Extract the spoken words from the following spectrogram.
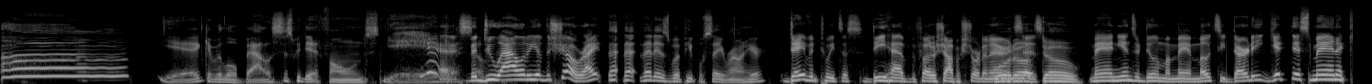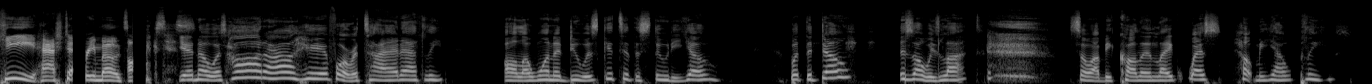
Uh, yeah, give it a little balance. Since we did phones, yeah, I guess the duality of the show, right? that, that that is what people say around here. David tweets us. D have the Photoshop extraordinaire and says, Doe? "Man, yins are doing my man Mozi dirty. Get this man a key. Hashtag remotes. Access. You know it's hard out here for a retired athlete. All I want to do is get to the studio, but the door is always locked. So I be calling like Wes, help me out, please.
